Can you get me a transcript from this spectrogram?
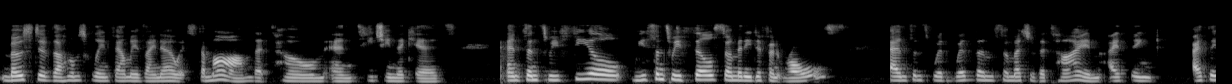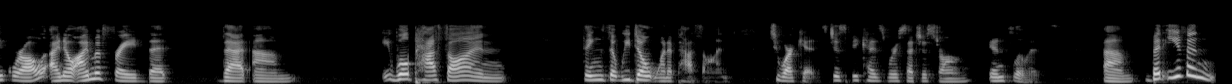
most of the homeschooling families I know, it's the mom that's home and teaching the kids. And since we feel we since we fill so many different roles, and since we're with them so much of the time, I think I think we're all. I know I'm afraid that that um, we'll pass on things that we don't want to pass on to our kids just because we're such a strong influence. Um, but even,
